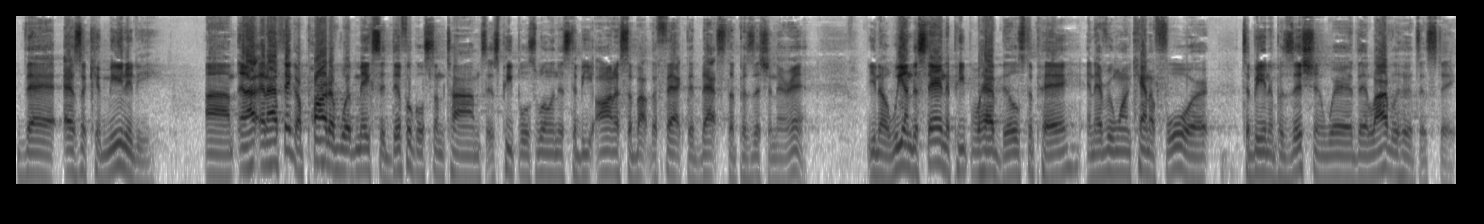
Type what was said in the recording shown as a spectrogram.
that as a community um, and, I, and I think a part of what makes it difficult sometimes is people's willingness to be honest about the fact that that's the position they're in. You know we understand that people have bills to pay and everyone can't afford to be in a position where their livelihoods at stake.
